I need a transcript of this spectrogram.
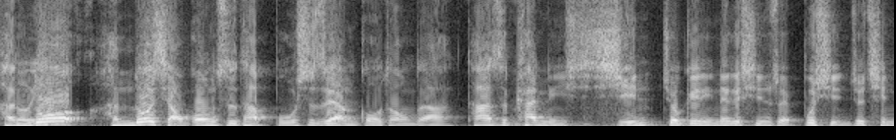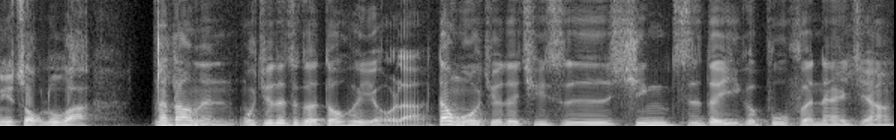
但是很多很多小公司，它不是这样沟通的啊。它是看你行就给你那个薪水，不行就请你走路啊。那当然，我觉得这个都会有了。但我觉得，其实薪资的一个部分来讲。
